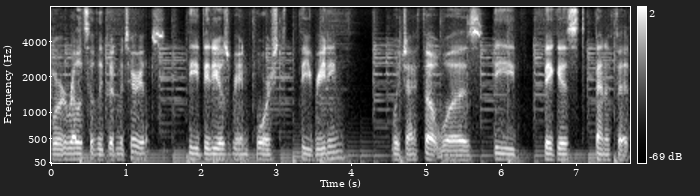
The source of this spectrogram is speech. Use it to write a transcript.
were relatively good materials. The videos reinforced the reading, which I felt was the biggest benefit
